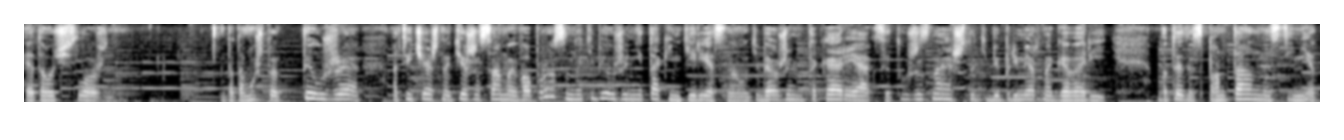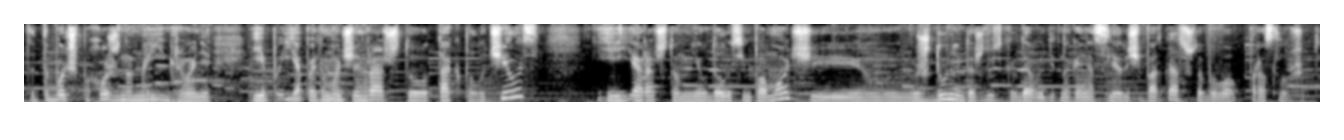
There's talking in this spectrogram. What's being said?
это очень сложно потому что ты уже отвечаешь на те же самые вопросы, но тебе уже не так интересно, у тебя уже не такая реакция, ты уже знаешь, что тебе примерно говорить. Вот этой спонтанности нет, это больше похоже на наигрывание. И я поэтому очень рад, что так получилось. И я рад, что мне удалось им помочь. И жду, не дождусь, когда выйдет наконец следующий подкаст, чтобы его прослушать.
